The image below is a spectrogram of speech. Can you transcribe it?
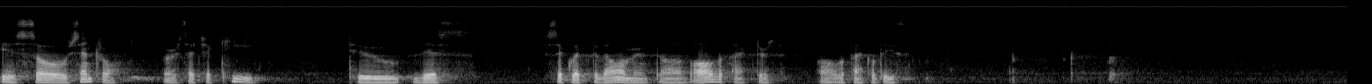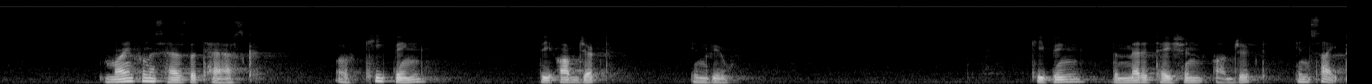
is so central or such a key to this cyclic development of all the factors, all the faculties? Mindfulness has the task of keeping the object in view keeping the meditation object in sight.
